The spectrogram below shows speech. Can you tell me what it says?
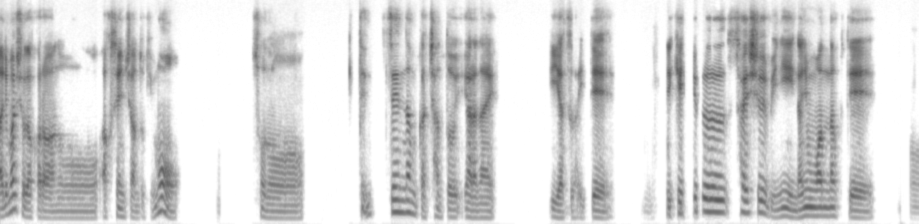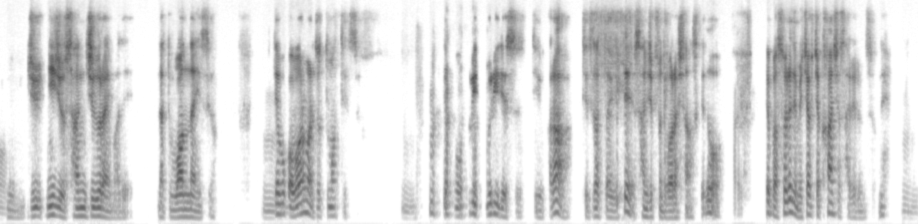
ありましたよ。だから、あのアクセンチャーの時も、その、全然なんかちゃんとやらないいいやつがいて、で、結局最終日に何も終わんなくて、もう10 23時ぐらいまでなっても終わんないんですよ。うんで、僕は終わるまでずっと待ってるんですうんよ。でもう無理、無理ですって言うから、手伝ってあげて30分で終わらしたんですけどはい、やっぱそれでめちゃくちゃ感謝されるんですよね。うん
